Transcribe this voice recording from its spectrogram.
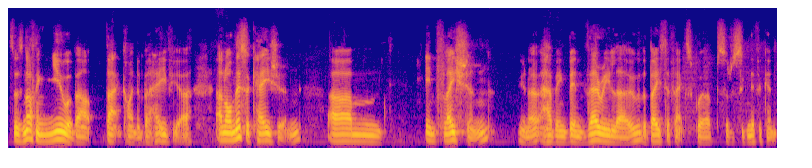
So there's nothing new about that kind of behavior. And on this occasion, um, inflation, you know, having been very low, the base effects were sort of significant,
